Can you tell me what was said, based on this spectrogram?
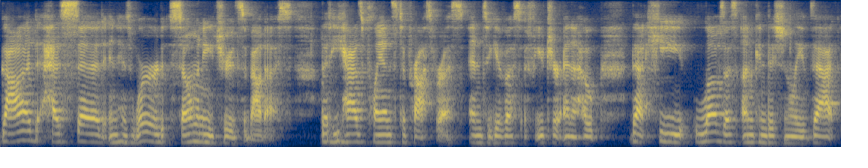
God has said in his word so many truths about us that he has plans to prosper us and to give us a future and a hope, that he loves us unconditionally, that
